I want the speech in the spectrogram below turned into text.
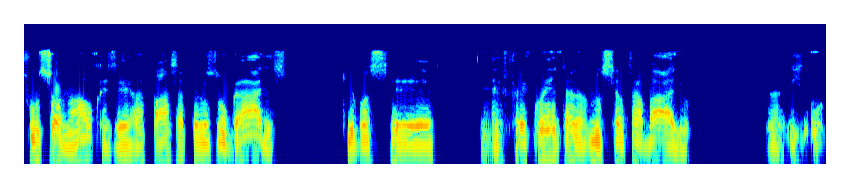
funcional, quer dizer, ela passa pelos lugares que você é, frequenta no seu trabalho. E o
